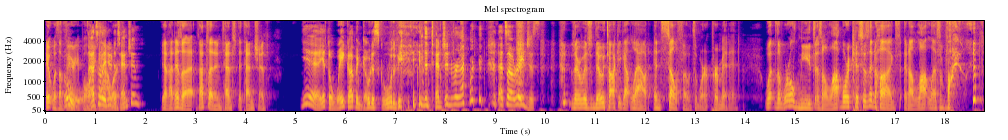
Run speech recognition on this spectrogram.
It was a very Oh, boring that's how they do detention. Yeah, that is a that's an intense detention. Yeah, you have to wake up and go to school to be in detention for an hour. That's outrageous. There was no talking out loud, and cell phones weren't permitted. What the world needs is a lot more kisses and hugs and a lot less violence.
